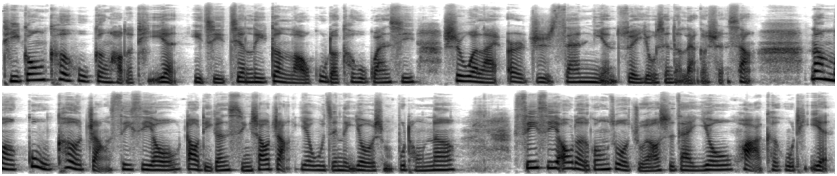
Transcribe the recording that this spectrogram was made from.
提供客户更好的体验以及建立更牢固的客户关系，是未来二至三年最优先的两个选项。那么，顾客长 CCO 到底跟行销长、业务经理又有什么不同呢？CCO 的工作主要是在优化客户体验。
